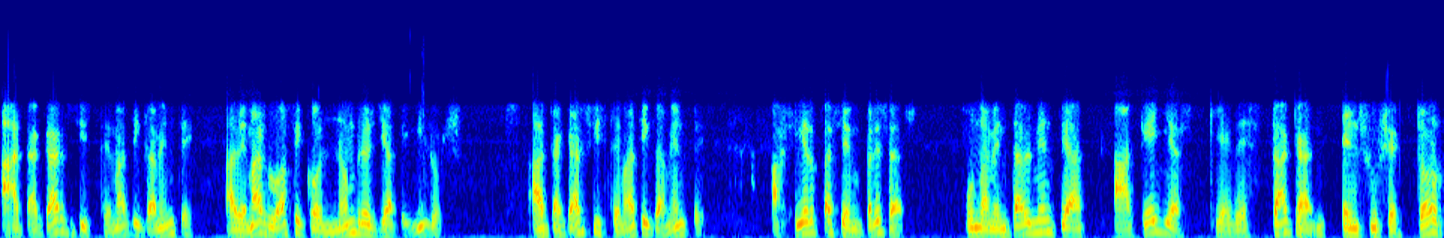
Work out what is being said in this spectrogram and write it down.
a atacar sistemáticamente, además lo hace con nombres y apellidos, atacar sistemáticamente a ciertas empresas fundamentalmente a, aquellas que destacan en su sector,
